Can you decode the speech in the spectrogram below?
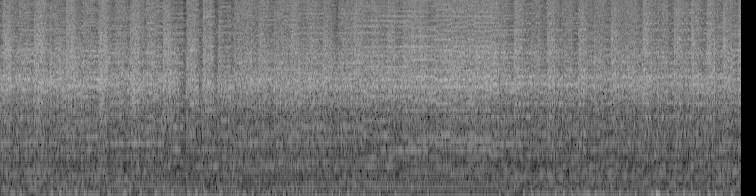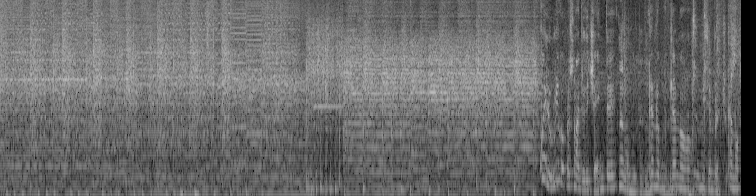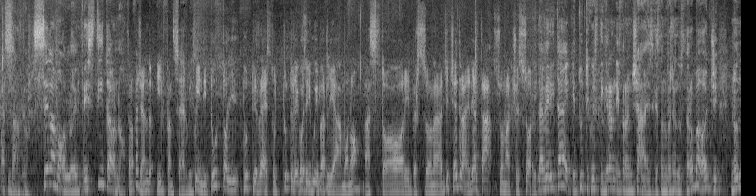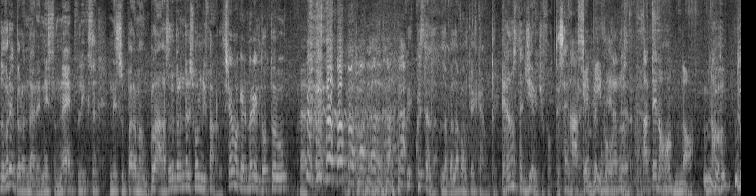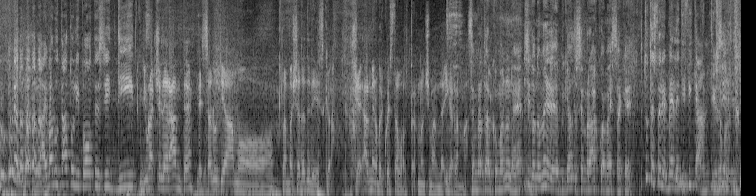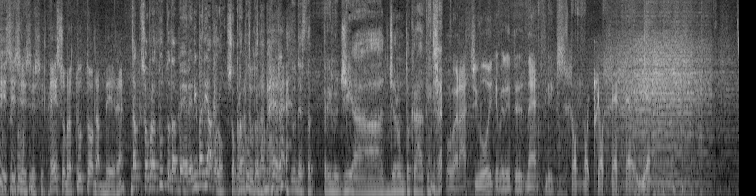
Personaggio decente L'hanno buttato. l'hanno, l'hanno- Mi sembra giusto. hanno cassato Se la mollo è vestita o no? Stanno facendo il fanservice. Quindi tutto, il- tutto il resto, tutte le cose di cui parliamo, no? La storia, i personaggi, eccetera, in realtà sono accessori. La verità è che tutti questi grandi franchise che stanno facendo sta roba oggi non dovrebbero andare né su Netflix né su Paramount Plus, dovrebbero andare su OnlyFans. diciamo che almeno il Dottor Who Que- Questa la, la ballavo anche al country. È la nostalgia che ci fotte sempre. ah Sempre Default. A te no? No. No. Hai valutato l'ipotesi di Di un accelerante? E salutiamo l'ambasciata tedesca, che almeno per questa volta non ci manda i carrammazzi. Sembra talco ma non è. Secondo me più che altro sembra acqua messa che. tutte storie belle, edificanti, soprattutto. Sì, sì, sì, sì, sì. E soprattutto da bere. Da- soprattutto da bere, ribadiamolo, soprattutto da bere. Chiude sta trilogia gerontocratica. eh. Poveracci voi che vedete Netflix.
